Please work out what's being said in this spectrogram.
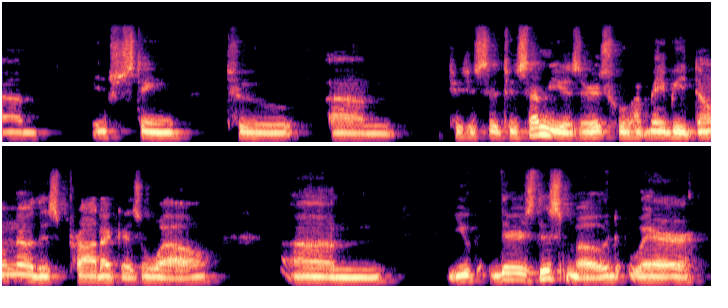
um, interesting to, um, to to some users who maybe don't know this product as well. Um, you there's this mode where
